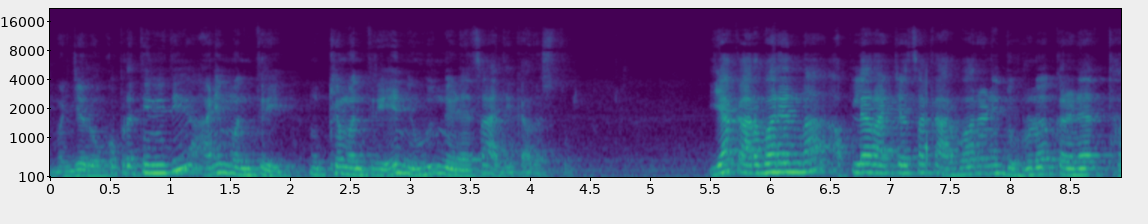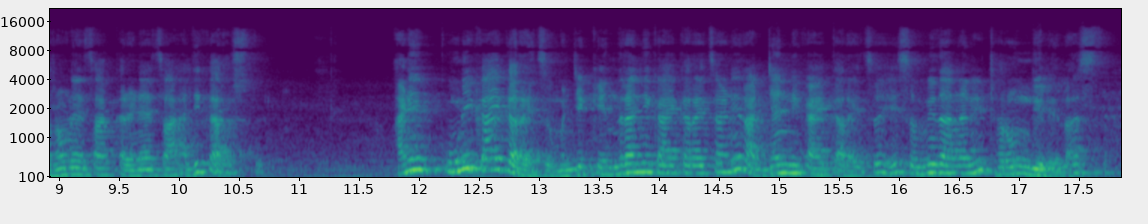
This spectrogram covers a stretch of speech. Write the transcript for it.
म्हणजे लोकप्रतिनिधी आणि मंत्री मुख्यमंत्री हे निवडून देण्याचा अधिकार असतो. या कारभाऱ्यांना आपल्या राज्याचा कारभार आणि धोरणं करण्यात ठरवण्याचा करण्याचा अधिकार असतो. आणि कुणी काय करायचं म्हणजे केंद्रांनी काय करायचं आणि राज्यांनी काय करायचं हे संविधानाने ठरवून दिलेलं असतं.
